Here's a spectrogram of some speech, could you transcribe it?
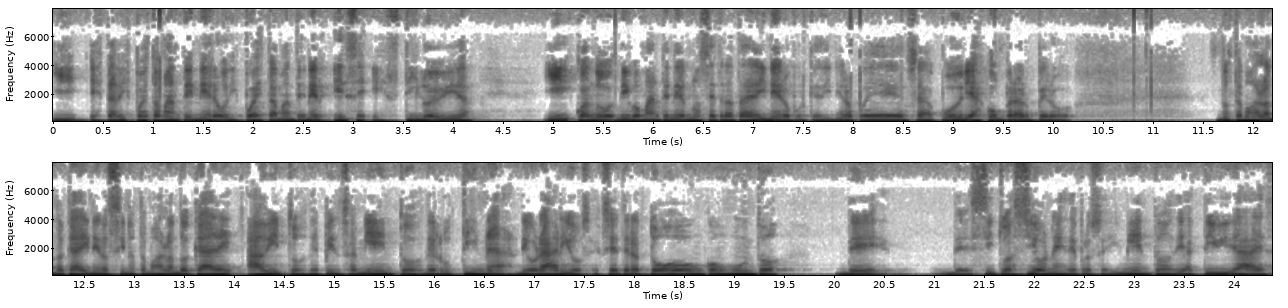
Y estás dispuesto a mantener o dispuesta a mantener ese estilo de vida. Y cuando digo mantener no se trata de dinero, porque dinero pues, o sea, podrías comprar, pero no estamos hablando acá de dinero, sino estamos hablando acá de hábitos, de pensamientos, de rutinas, de horarios, etcétera. Todo un conjunto de, de de procedimientos, de actividades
